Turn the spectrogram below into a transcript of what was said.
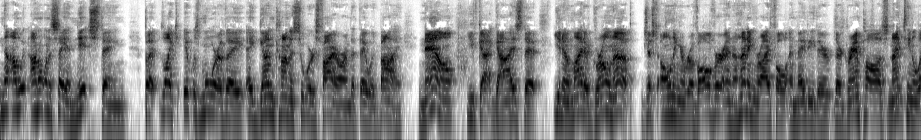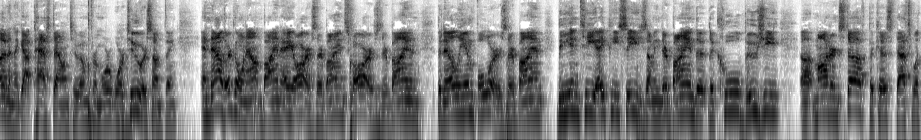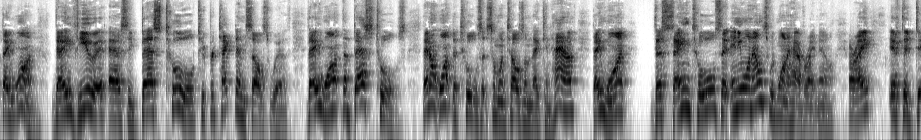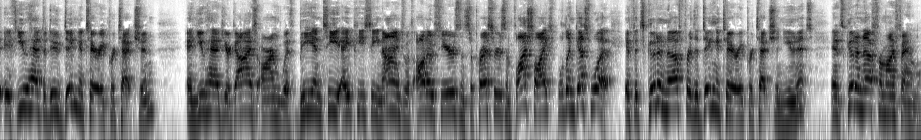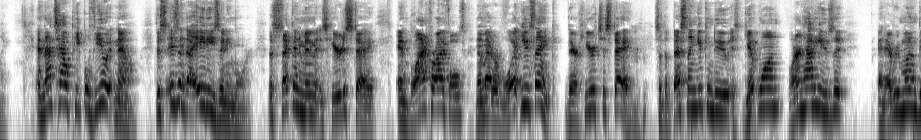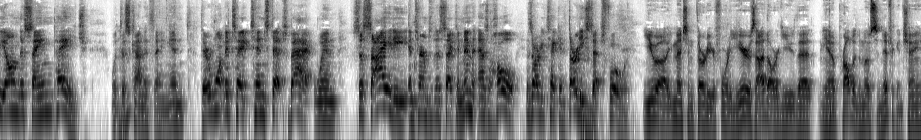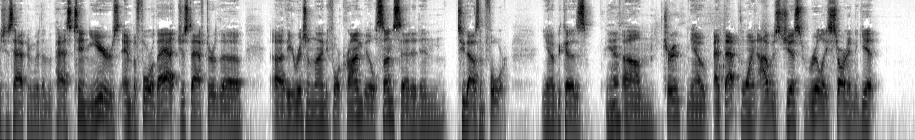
no, I, don't want to say a niche thing, but like it was more of a, a gun connoisseur's firearm that they would buy. Now you've got guys that, you know, might have grown up just owning a revolver and a hunting rifle and maybe their, their grandpa's 1911 that got passed down to them from World War II or something. And now they're going out and buying ARs. They're buying SCARs. They're buying Benelli M4s. They're buying B&T APCs. I mean, they're buying the, the cool, bougie, uh, modern stuff because that's what they want. They view it as the best tool to protect themselves with. They want the best tools. They don't want the tools that someone tells them they can have. They want the same tools that anyone else would want to have right now. All right. If the, if you had to do dignitary protection, and you had your guys armed with B&T APC 9s with auto sears and suppressors and flashlights, well then guess what? If it's good enough for the dignitary protection units, and it's good enough for my family. And that's how people view it now. This isn't the 80s anymore. The Second Amendment is here to stay, and black rifles, no matter what you think, they're here to stay. Mm-hmm. So the best thing you can do is get one, learn how to use it, and everyone be on the same page with mm-hmm. this kind of thing. And they're wanting to take 10 steps back when society, in terms of the Second Amendment as a whole, has already taken 30 mm-hmm. steps forward. You, uh, you mentioned 30 or 40 years. I'd argue that, you know, probably the most significant change has happened within the past 10 years. And before that, just after the, uh, the original 94 crime bill sunsetted in 2004, you know, because yeah. Um, True. You know, at that point, I was just really starting to get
